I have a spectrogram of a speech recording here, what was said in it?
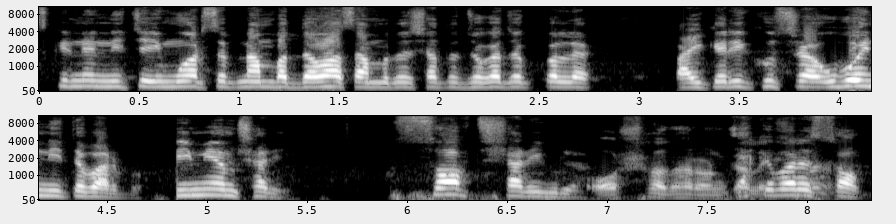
স্ক্রিনের নিচে ইমো হোয়াটসঅ্যাপ নাম্বার দেওয়া আছে আমাদের সাথে যোগাযোগ করলে পাইকারি খুচরা উভয় নিতে পারব। প্রিমিয়াম শাড়ি সফট শাড়িগুলো। অসাধারণ একেবারে soft।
